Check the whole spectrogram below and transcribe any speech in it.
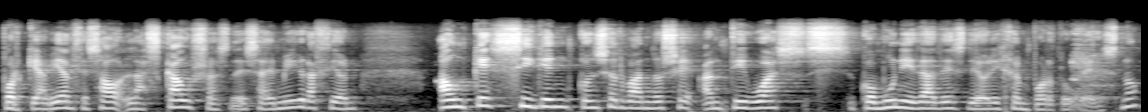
porque habían cesado las causas de esa emigración aunque siguen conservándose antiguas comunidades de origen portugués. ¿no?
